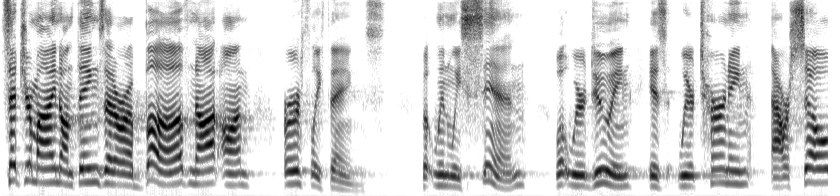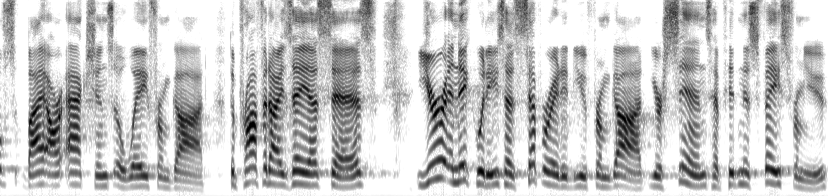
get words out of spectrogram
Set your mind on things that are above, not on earthly things. But when we sin, what we're doing is we're turning ourselves by our actions away from God. The prophet Isaiah says, Your iniquities have separated you from God. Your sins have hidden his face from you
